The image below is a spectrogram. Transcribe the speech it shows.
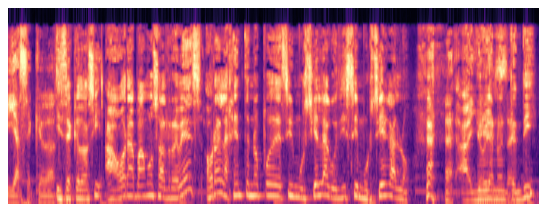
Y ya se quedó así. Y se quedó así. Ahora vamos al revés. Ahora la gente no puede decir murciélago y dice murciégalo. Ah, yo ya no entendí.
